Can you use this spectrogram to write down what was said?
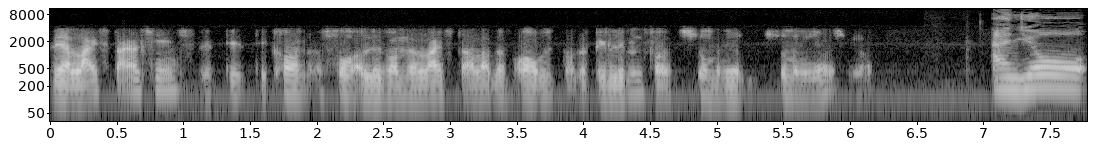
their lifestyle change. They, they, they can't afford to live on the lifestyle that they've always that they've been living for so many so many years. You know. And your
